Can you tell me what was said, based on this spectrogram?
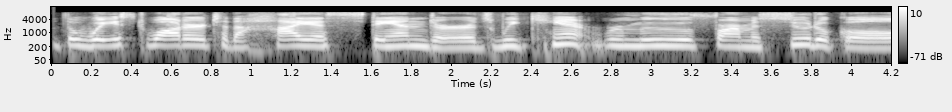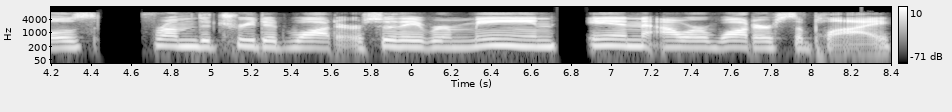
the wastewater to the highest standards, we can't remove pharmaceuticals from the treated water. So they remain in our water supply.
